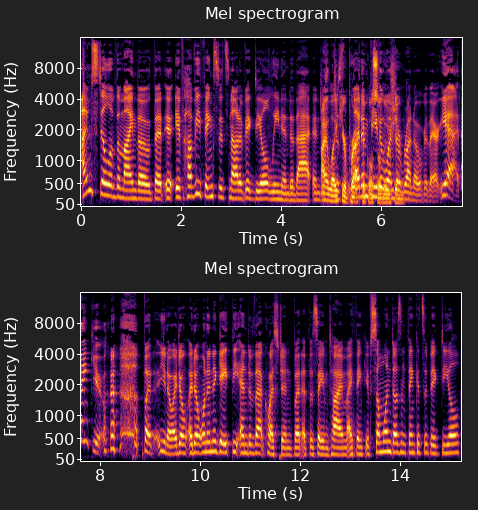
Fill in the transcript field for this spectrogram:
i'm still of the mind though that if hubby thinks it's not a big deal lean into that and just, I like just your let him practical be the one to run over there yeah thank you but you know i don't i don't want to negate the end of that question but at the same time i think if someone doesn't think it's a big deal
